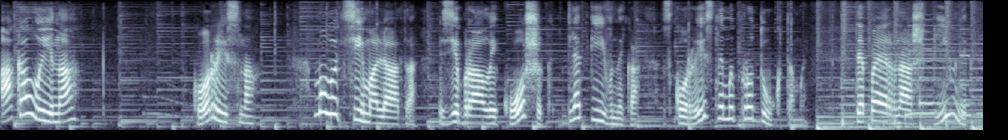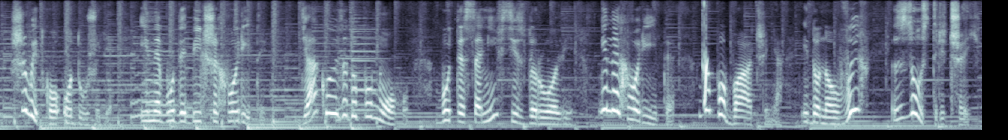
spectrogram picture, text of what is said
А калина корисна. Молодці малята зібрали кошик для півника з корисними продуктами. Тепер наш півник швидко одужує і не буде більше хворіти. Дякую за допомогу. Будьте самі всі здорові і не хворійте. До побачення і до нових зустрічей!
